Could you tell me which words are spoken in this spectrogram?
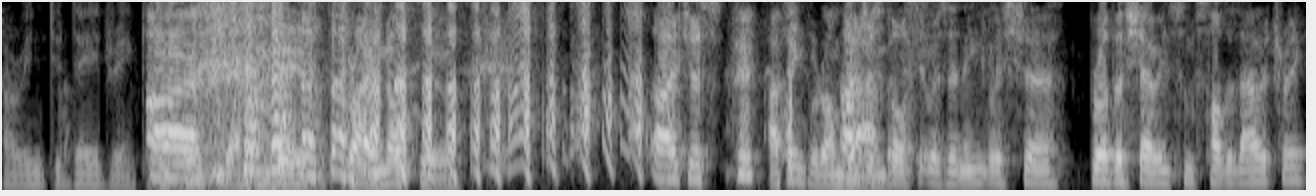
are into day drinking. Uh, Please try not to. I just, I think we're on I just thought it was an English uh, brother showing some solidarity.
